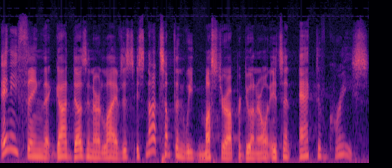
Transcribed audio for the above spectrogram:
anything that God does in our lives, it's, it's not something we muster up or do on our own. It's an act of grace.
